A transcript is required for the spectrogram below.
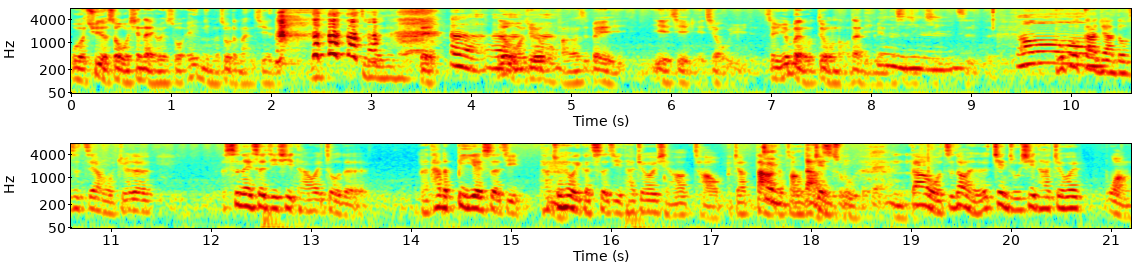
我去的时候，我现在也会说，哎，你们做的蛮尖。对对对。对。嗯嗯。那我觉得我反而是被业界给教育的，所以原本我对我脑袋里面的事情是一致的。哦。不过大家都是这样，我觉得室内设计系他会做的。他的毕业设计，他最后一个设计，他就会想要朝比较大的方建筑。当然我知道有些建筑系，他就会往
